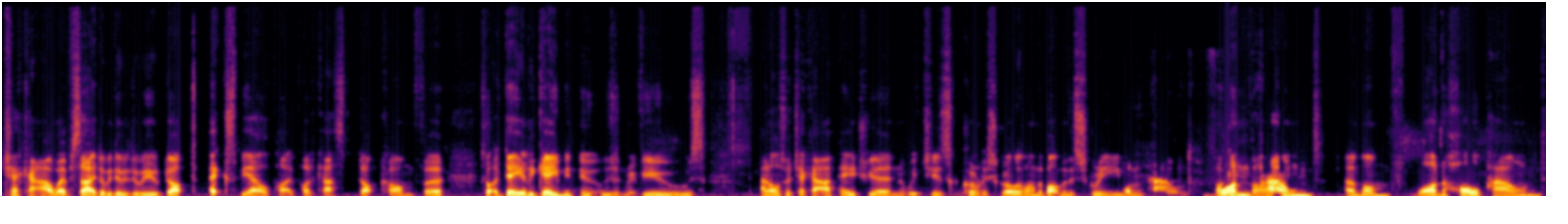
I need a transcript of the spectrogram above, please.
check out our website, www.xblpartypodcast.com for sort of daily gaming news and reviews. And also check out our Patreon, which is currently scrolling along the bottom of the screen. One pound. One Fucking bar- pound a month. One whole pound.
